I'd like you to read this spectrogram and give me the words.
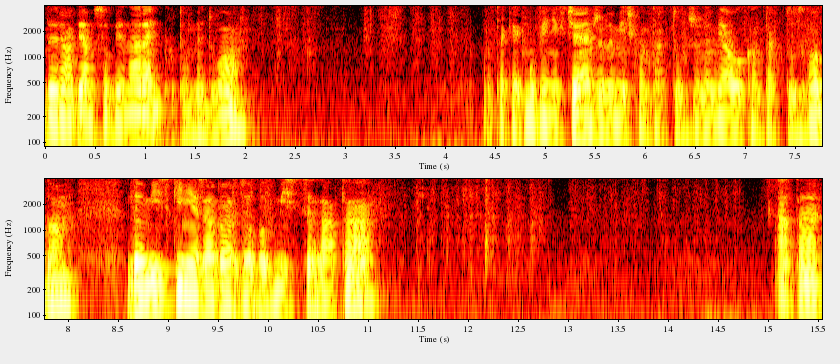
Wyrabiam sobie na ręku to mydło. No tak jak mówię, nie chciałem, żeby mieć kontaktu, żeby miało kontaktu z wodą. Do miski nie za bardzo, bo w misce lata. A tak,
